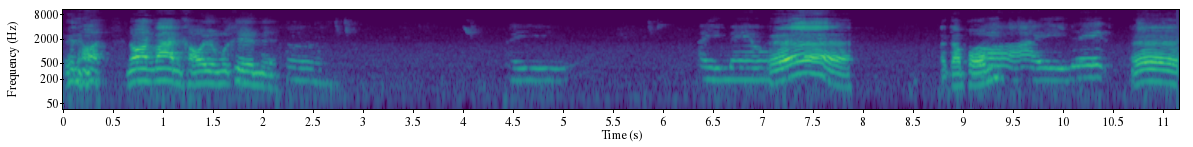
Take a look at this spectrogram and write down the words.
ไปนอนนอนบ้านเขาอยู่เมื่อคืนนี่เออ ไอไอแมวเออ แล้วก็ผม ก็ไอเล็ก เออ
